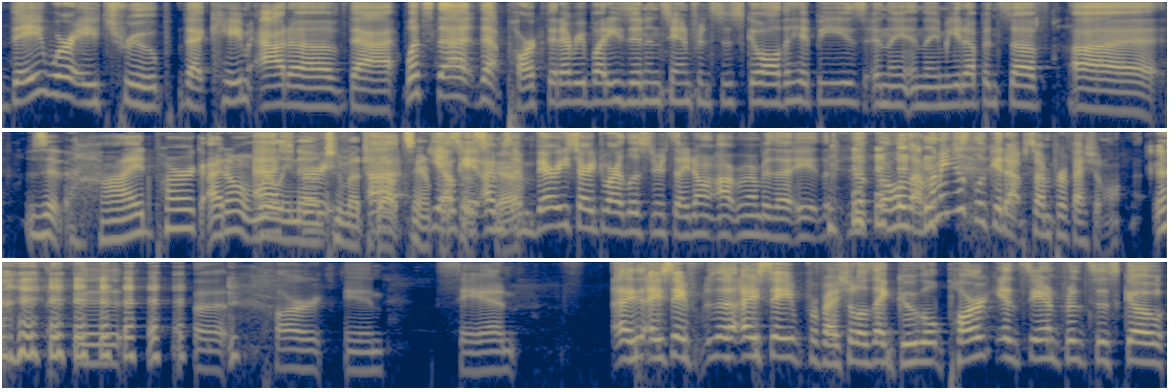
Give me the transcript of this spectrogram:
they were a troupe that came out of that. What's that that park that everybody's in in San Francisco? All the hippies and they and they meet up and stuff. Uh, Is it Hyde Park? I don't really know too much uh, about San Yeah, Francisco. okay. I'm, I'm very sorry to our listeners that I don't uh, remember the, the, the- Hold on, let me just look it up so I'm professional. uh, uh, park in San. I, I say I say professional as I Google park in San Francisco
